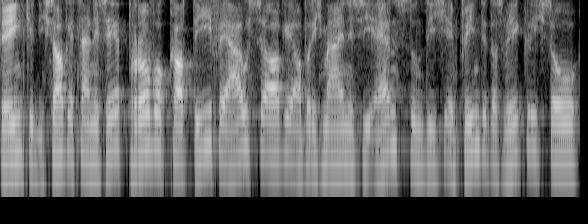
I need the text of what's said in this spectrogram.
denken. Ich sage jetzt eine sehr provokative Aussage, aber ich meine sie ernst und ich empfinde das wirklich so.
